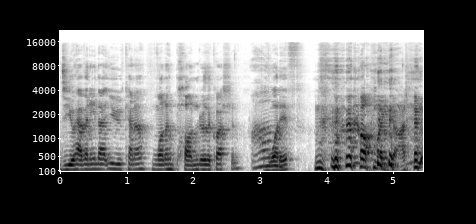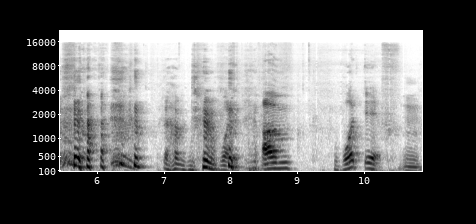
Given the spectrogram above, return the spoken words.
do you have any that you kind of want to ponder the question? Um, what if? oh my god. um, what? If? Um, what if? Mm.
